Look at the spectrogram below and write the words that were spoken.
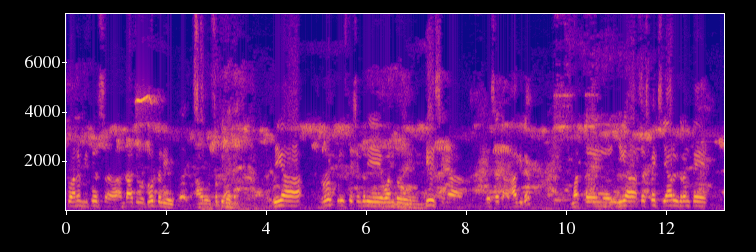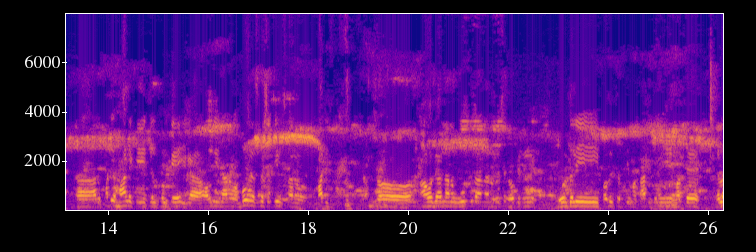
ಟೂ ಹಂಡ್ರೆಡ್ ಮೀಟರ್ಸ್ ಅಂದಾಜು ದೂರದಲ್ಲಿ ಅವರು ಸುತ್ತಿದ್ದಾರೆ. ಈಗ ರೂರಲ್ ಪೊಲೀಸ್ ಸ್ಟೇಷನ್ದಲ್ಲಿ ಒಂದು ಕೇಸ್ ಆಗಿದೆ. ಮತ್ತೆ ಈಗ ಸಸ್ಪೆಕ್ಟ್ಸ್ ಯಾರು ಇದರಂತೆ ಅದು ಪತ್ತೆ ಮಾಡಲಿಕ್ಕೆ ತಿಳ್ಕೊಳ್ಳಿಕ್ಕೆ ಈಗ ಆಲ್ರೆಡಿ ನಾನು ಮೂರು ಸ್ಪೆಷಲ್ ಟೀಮ್ಸ್ ನಾನು ಮಾಡಿದ್ದೆ ಸೊ ಆವಾಗ ನಾನು ಊಟದ ನಾನು ವಿಸಿಟ್ ಹೋಗಿದ್ದೀನಿ. ಊರದಲ್ಲಿ ಪಬ್ಲಿಕ್ ಜೊತೆ ಮಾತಾಡಿದ್ದೀನಿ ಮತ್ತೆ ಎಲ್ಲ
